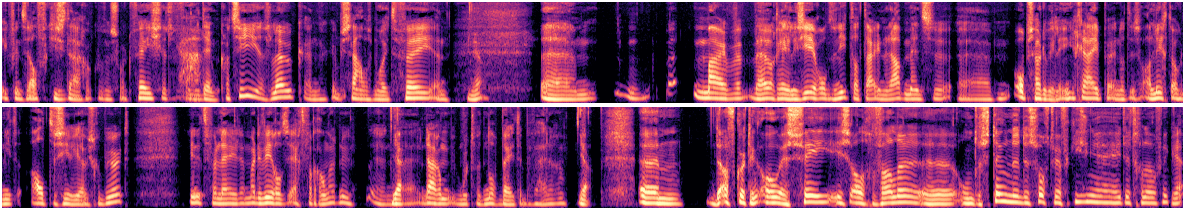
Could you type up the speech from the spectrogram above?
ik vind zelf verkiezingsdagen ook een soort feestje van de democratie. Dat is leuk. En ik heb s'avonds mooi tv. En, Ja. ehm, maar we, we realiseren ons niet dat daar inderdaad mensen ehm, op zouden willen ingrijpen. En dat is allicht ook niet al te serieus gebeurd in het verleden. Maar de wereld is echt veranderd nu. En Ja. eh, daarom moeten we het nog beter beveiligen. Ja. Ehm, de afkorting OSV is al gevallen. Eh, ondersteunende softwareverkiezingen heet het, geloof ik. Ja.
